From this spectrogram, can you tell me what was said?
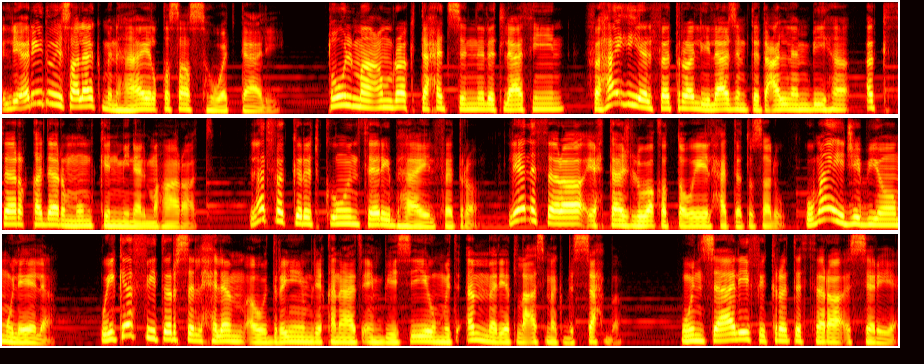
اللي أريد يصلك من هاي القصص هو التالي طول ما عمرك تحت سن الثلاثين فهاي هي الفترة اللي لازم تتعلم بيها أكثر قدر ممكن من المهارات. لا تفكر تكون ثري بهاي الفترة لأن الثراء يحتاج لوقت طويل حتى تصله وما يجي بيوم وليلة. ويكفي ترسل حلم أو دريم لقناة ام بي سي ومتأمل يطلع اسمك بالسحبة. ونسالي فكرة الثراء السريع.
